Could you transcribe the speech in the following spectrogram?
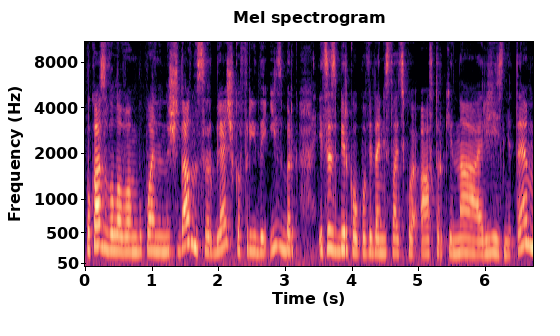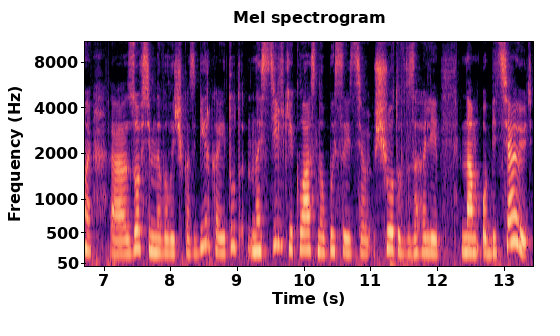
Показувала вам буквально нещодавно сверблячка Фріди Ізберг, і це збірка оповідань ісландської авторки на різні теми. Е, Зовсім невеличка збірка, і тут настільки класно описується, що тут взагалі нам обіцяють.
